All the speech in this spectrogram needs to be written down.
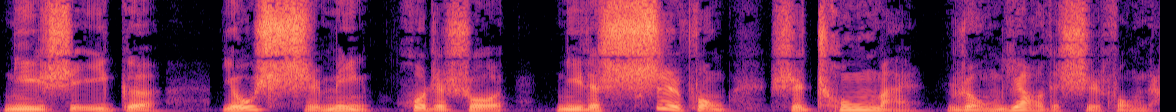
你是一个有使命，或者说你的侍奉是充满荣耀的侍奉呢？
